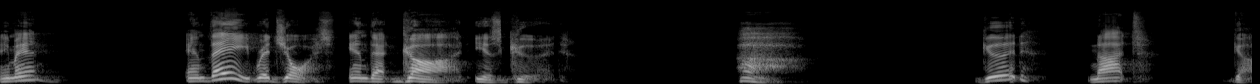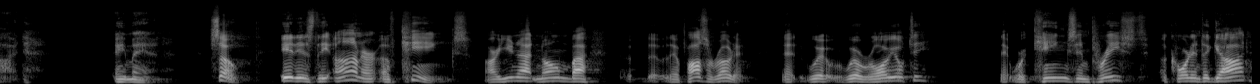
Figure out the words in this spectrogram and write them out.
Amen? And they rejoice in that God is good. Good, not God. Amen. So, It is the honor of kings. Are you not known by, the, the apostle wrote it, that we're, we're royalty, that we're kings and priests according to God?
